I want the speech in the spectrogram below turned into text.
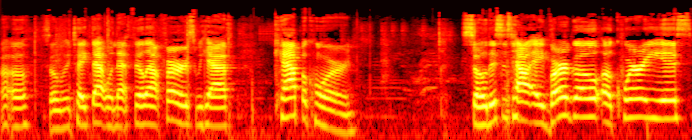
Uh-oh. So let me take that one. That fell out first. We have Capricorn. So this is how a Virgo, Aquarius,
